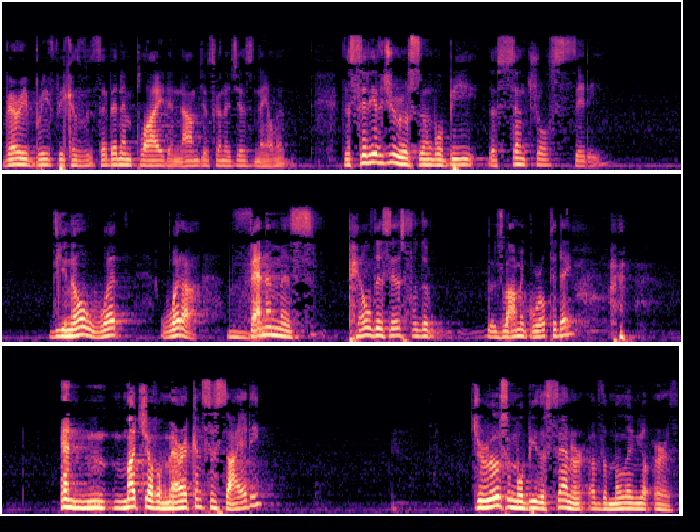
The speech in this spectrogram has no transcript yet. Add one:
Very brief because it's been implied and now I'm just going to just nail it. The city of Jerusalem will be the central city. Do you know what what a venomous pill this is for the, the Islamic world today? and m- much of American society? Jerusalem will be the center of the millennial earth.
